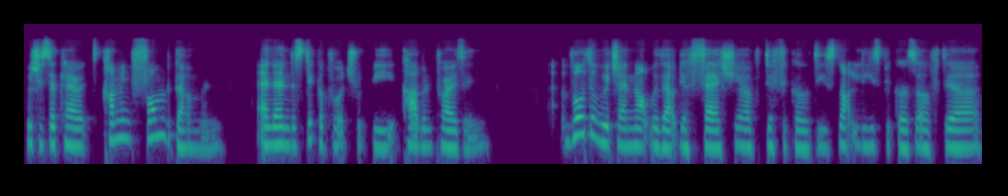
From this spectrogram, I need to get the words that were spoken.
which is a carrot coming from the government. And then the stick approach would be carbon pricing both of which are not without their fair share of difficulties, not least because of the,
